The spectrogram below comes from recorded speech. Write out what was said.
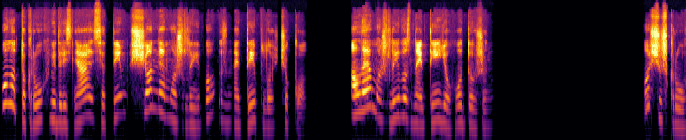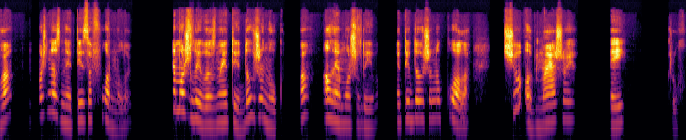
Коло та круг відрізняються тим, що неможливо знайти площу кола, але можливо знайти його довжину. Площу ж круга можна знайти за формулою. Неможливо знайти довжину круга, але можливо знайти довжину кола, що обмежує цей круг.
